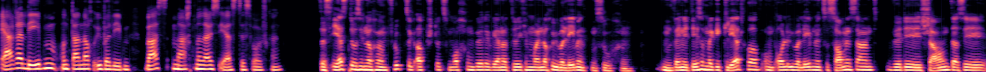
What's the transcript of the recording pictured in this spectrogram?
erleben und dann auch überleben. Was macht man als erstes, Wolfgang? Das erste, was ich nach einem Flugzeugabsturz machen würde, wäre natürlich einmal nach Überlebenden suchen. Und wenn ich das einmal geklärt habe und alle Überlebenden zusammen sind, würde ich schauen, dass ich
